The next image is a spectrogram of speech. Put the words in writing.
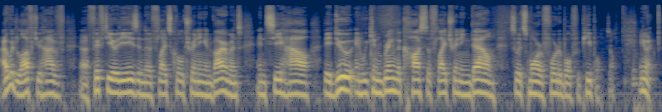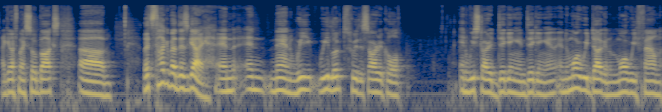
I would love to have uh, 50 ODs in the flight school training environment and see how they do, and we can bring the cost of flight training down so it's more affordable for people. So anyway, I get off my soapbox. Um, let's talk about this guy. And and man, we we looked through this article and we started digging and digging and, and the more we dug and the more we found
